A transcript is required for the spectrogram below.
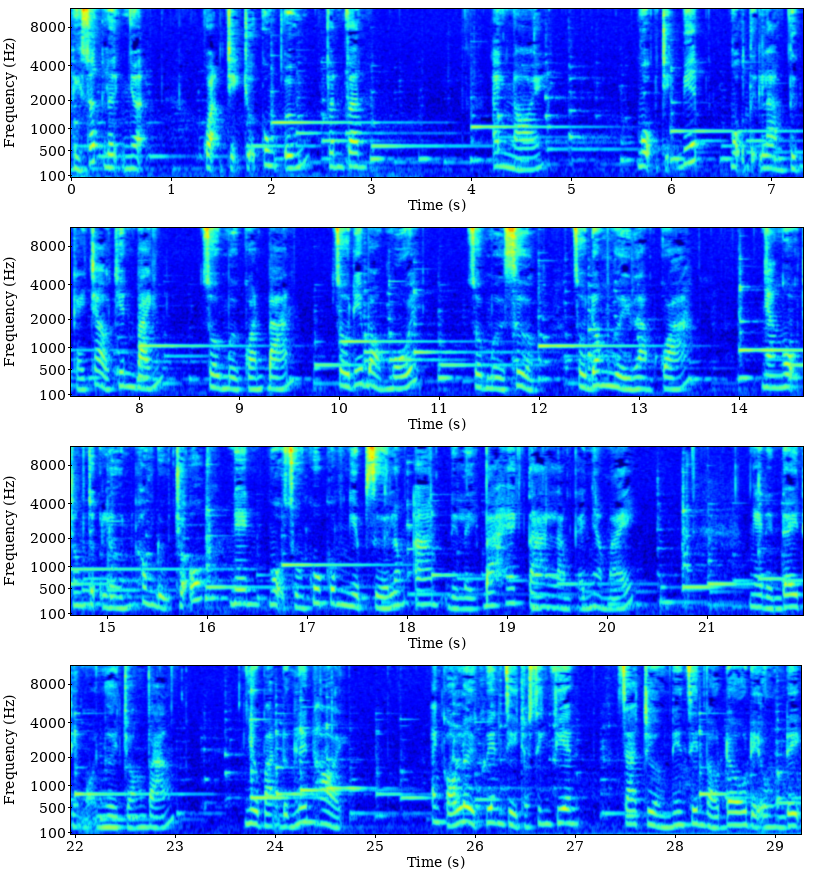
tỷ suất lợi nhuận, quản trị chuỗi cung ứng, vân vân. Anh nói, ngộ chỉ biết ngộ tự làm từ cái chảo trên bánh, rồi mở quán bán, rồi đi bỏ mối, rồi mở xưởng, rồi đông người làm quá, Nhà ngộ trong chợ lớn không đủ chỗ nên ngộ xuống khu công nghiệp dưới Long An để lấy 3 hecta làm cái nhà máy. Nghe đến đây thì mọi người choáng váng. Nhiều bạn đứng lên hỏi, anh có lời khuyên gì cho sinh viên? Ra trường nên xin vào đâu để ổn định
